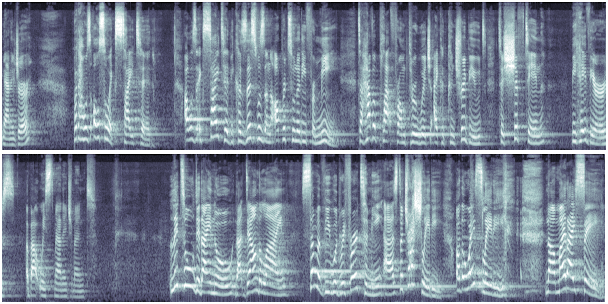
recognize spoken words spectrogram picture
manager. But I was also excited. I was excited because this was an opportunity for me to have a platform through which I could contribute to shifting behaviors about waste management. Little did I know that down the line, some of you would refer to me as the trash lady or the waste lady. now, might I say,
